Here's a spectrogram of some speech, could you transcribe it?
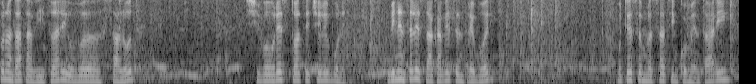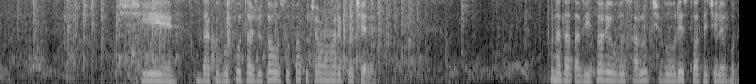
Până data viitoare, eu vă salut și vă urez toate cele bune. Bineînțeles, dacă aveți întrebări, puteți să-mi lăsați în comentarii și dacă vă pot ajuta, o să o fac cu cea mai mare plăcere. Până data viitoare, eu vă salut și vă urez toate cele bune.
